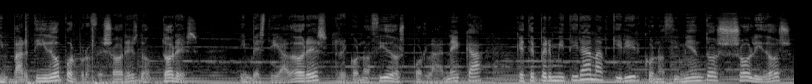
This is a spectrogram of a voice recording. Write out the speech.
impartido por profesores doctores, investigadores reconocidos por la ANECA que te permitirán adquirir conocimientos sólidos,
